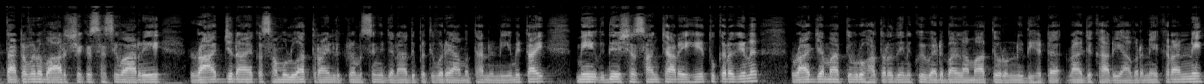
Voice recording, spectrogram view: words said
හැත්තට වන වාර්ෂික සැසිවාරයේ රාජ්‍යනායක සමුළුවත් රයිල් ක්‍රමසිංහ ජනාධිපතිවරයා අමතන්න නියමිතයි. මේ විදේශ සංචාරය හේතු කරගෙන රාජ්‍ය අමාත්‍යවරු හතර දෙනෙකුයි වැඩබලන අමාත්‍යවරුන් විදිහට රාජකාරී ආවරණය කරන්නේ.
